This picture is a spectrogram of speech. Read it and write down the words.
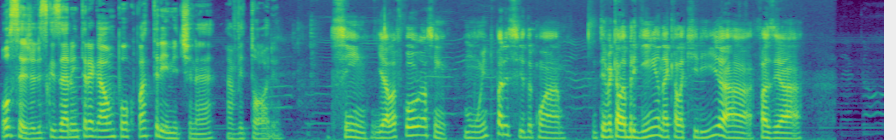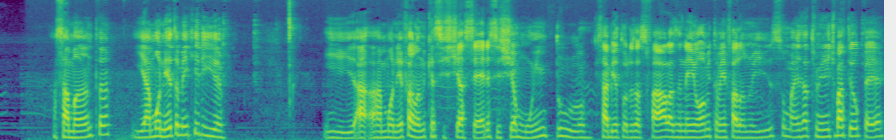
Ou seja, eles quiseram entregar um pouco pra Trinity, né? A vitória. Sim, e ela ficou, assim, muito parecida com a. Teve aquela briguinha, né? Que ela queria fazer a. A Samantha. E a Monet também queria. E a, a Monet falando que assistia a série, assistia muito, sabia todas as falas, a Naomi também falando isso, mas a Trinity bateu o pé,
